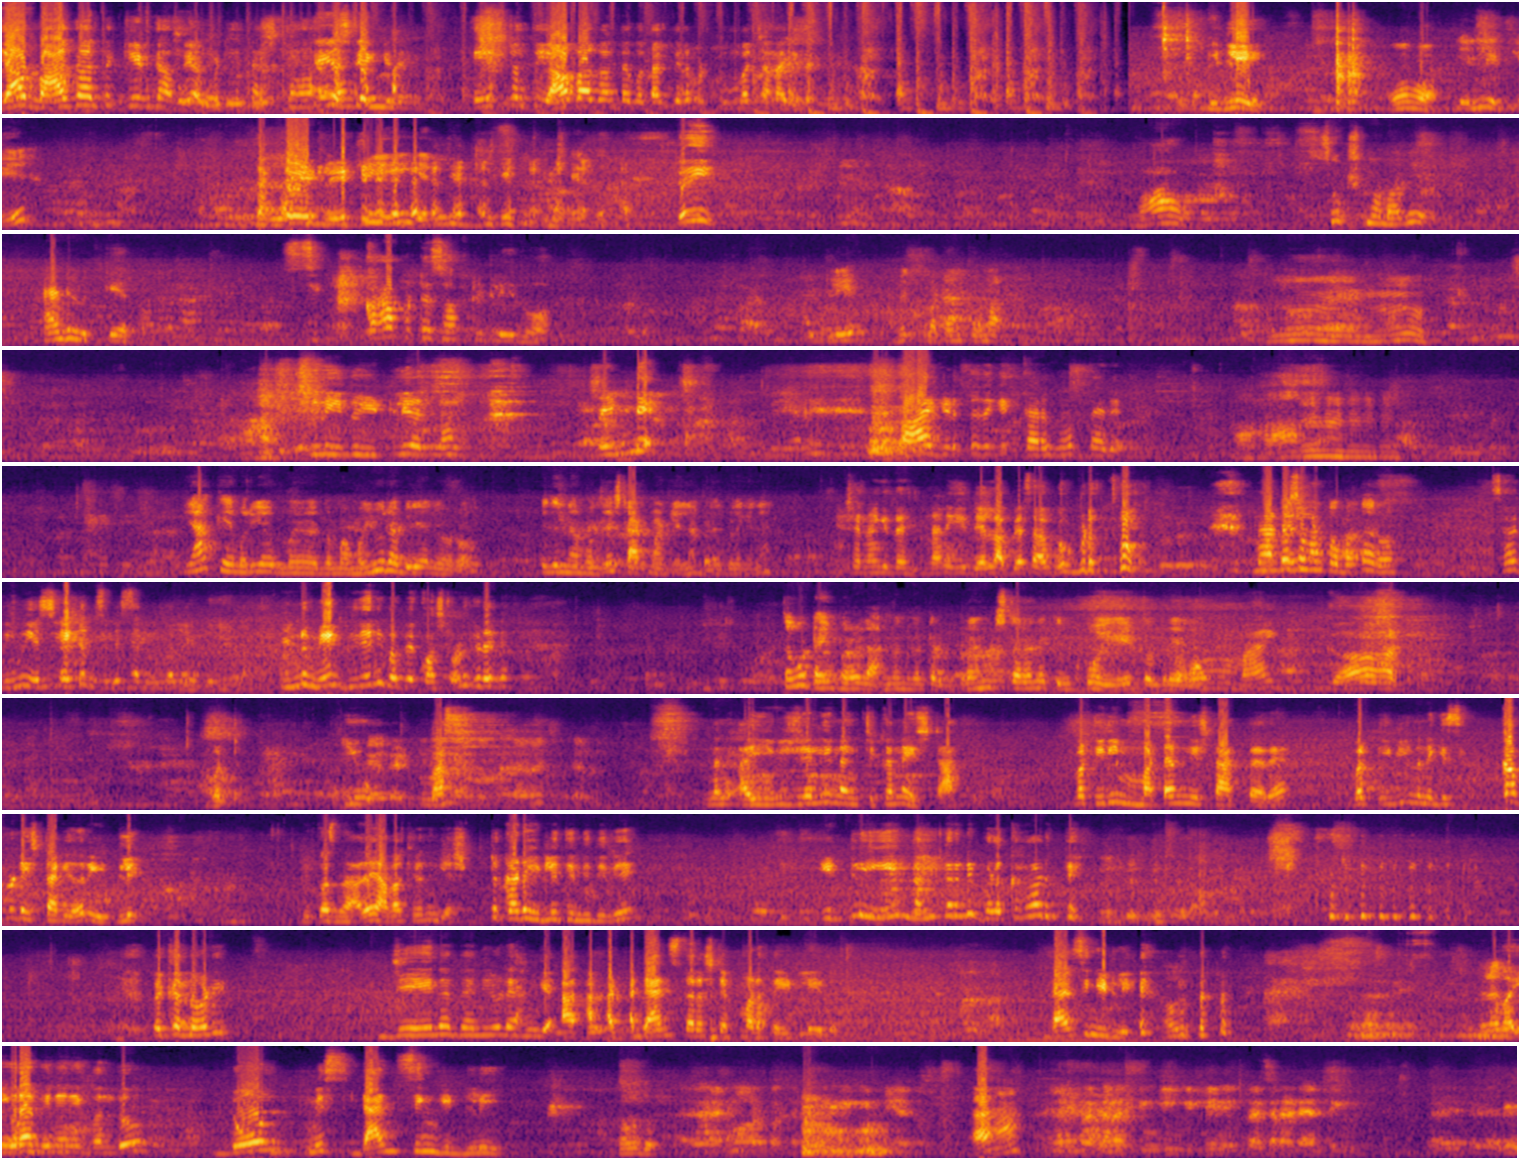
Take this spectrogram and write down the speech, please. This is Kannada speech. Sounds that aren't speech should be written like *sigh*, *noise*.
ಯಾವ ಭಾಗ ಅಂತ ಕೇಳಿ ಗಾಬರಿ ಆಗ್ಬಿಟ್ಟು. ಕಷ್ಟ ಟೇಸ್ಟ್ ಹೆಂಗಿದೆ? ಟೇಸ್ಟ್ ಅಂತೂ ಯಾವ ಭಾಗ ಅಂತ ಗೊತ್ತಾಗ್ತಿಲ್ಲ ಬಟ್ ತುಂಬಾ ಚೆನ್ನಾಗಿದೆ. ಇಡ್ಲಿ. ಓಹೋ. ಎಲ್ಲಿ ಇಡ್ಲಿ ತಟ್ಟೆ ಇಡ್ಲಿ. ಎಲ್ಲಿ ಇಡ್ಲಿ ಏಯ್. ವಾವ್. ಸೂಕ್ಷ್ಮವಾಗಿ ಹ್ಯಾಂಡಲ್ ವಿತ್ ಕೇರ್. ಸಿಕ್ಕಾಪಟ್ಟೆ ಸಾಫ್ಟ್ ಇಡ್ಲಿ ಇದು. Idli with mutton kurma actually ಇದು ಇಡ್ಲಿ ಅಲ್ಲ. ಬೆಣ್ಣೆ. ಆಗಿಡ್ತದಂಗೆ ಕರಗ್ ಹೋಗ್ತಾ ಇದೆ. ಯಾಕೆ ಮರಿಯ ನಮ್ಮ ಮಯೂರ ಬಿರಿಯಾನಿ ಅವರು ಇದನ್ನ ಮೊದಲೇ ಸ್ಟಾರ್ಟ್ ಮಾಡಲಿಲ್ಲ ಬೆಳಗ್ಗೆ ಬೆಳಗ್ಗೆನೆ? ಚೆನ್ನಾಗಿದೆ. ನನಗೆ ಇದೆಲ್ಲ ಅಭ್ಯಾಸ ಆಗೋಗ್ಬಿಡುತ್ತು ಅಭ್ಯಾಸ ಮಾಡ್ಕೊ ಬರ್ತಾರೋ ಸರ್ ಇನ್ನು ಎಷ್ಟು ಐಟಮ್ಸ್ ಇದೆ ಸರ್ ನಿಮ್ಮಲ್ಲಿ? ಇನ್ನು ಮೇನ್ ಬಿರಿಯಾನಿ ಬರಬೇಕು ಅಷ್ಟೊಳಗಡೆ ತಗೋ ಟೈಮ್ ಬರೋಲ್ಲ ಹನ್ನೊಂದು ಗಂಟೆ ಬ್ರಂಚ್ ಥರನೇ ತಿನ್ಕೋ ಏನು ತೊಂದರೆ ಇಲ್ಲ. ಮೈ ಗಾಡ್ ಬಟ್ ಯು ಮಸ್ ನನಗೆ ಐ ಯೂಶಲಿ ನಂಗೆ ಚಿಕನ್ನೇ ಇಷ್ಟ. ಬಟ್ ಇಲ್ಲಿ ಮಟನ್ ಇಷ್ಟ ಆಗ್ತಾ ಇದೆ. ಬಟ್ ಇಲ್ಲಿ ನನಗೆ ಸಿಕ್ಕಾಪಟ್ಟೆ ಇಷ್ಟ ಆಗಿದೆ ಅಂದರೆ ಇಡ್ಲಿ. ಬಿಕಾಸ್ ಅದೇ ಯಾವಾಗಲೂ ಎಷ್ಟು ಕಡೆ ಇಡ್ಲಿ ತಿಂದಿದ್ದೀವಿ. ಇಡ್ಲಿ ನಂತರನೇ ಬಳಕಾಡುತ್ತೆ. ಬೇಕಾದ್ರೆ ನೋಡಿ? ಜೇನ ದನಿಯೊಳೆ ಹಂಗೆ ಡ್ಯಾನ್ಸ್ ತರ ಸ್ಟೆಪ್ ಮಾಡುತ್ತೆ ಇಡ್ಲಿ ಇದು. ಡ್ಯಾನ್ಸಿಂಗ್ ಇಡ್ಲಿ. ಹೌದು. ಮಯೂರ ಬಿರಿಯಾನಿಗೆ ಬಂದು ಡೋಂಟ್ ಮಿಸ್ ಡ್ಯಾನ್ಸಿಂಗ್ ಇಡ್ಲಿ. ಹೌದು.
